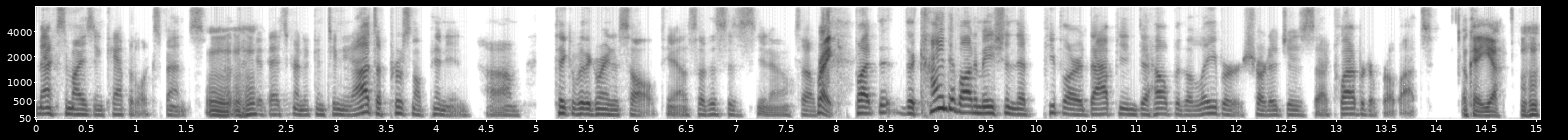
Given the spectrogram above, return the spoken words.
maximizing capital expense. I Mhm. think that that's going to continue. Now, that's a personal opinion. Um, take it with a grain of salt. You know, so this is you know so Right. But the, the kind of automation that people are adopting to help with the labor shortage is uh, collaborative robots. Okay. Yeah. Mhm.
